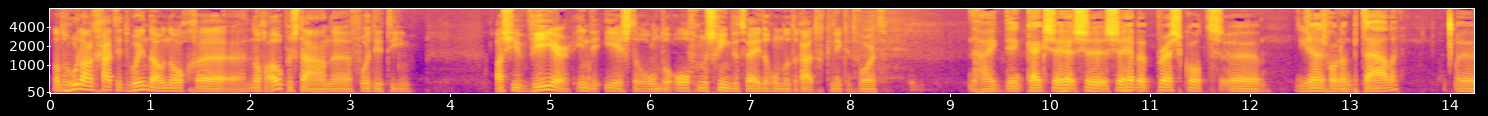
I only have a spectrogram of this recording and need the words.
Want hoe lang gaat dit window nog, nog openstaan voor dit team? Als je weer in de eerste ronde of misschien de tweede ronde eruit geknikkerd wordt. Nou, ik denk, kijk, ze, ze, ze hebben Prescott, eh, die zijn ze gewoon aan het betalen. Eh,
